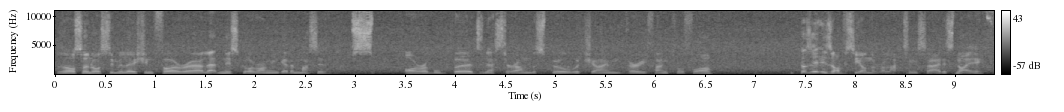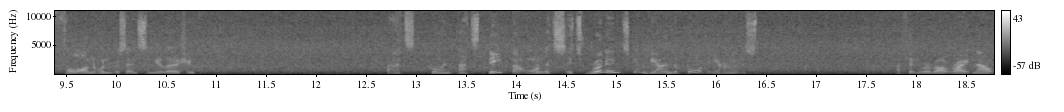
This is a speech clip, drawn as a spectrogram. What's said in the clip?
There's also no simulation for uh, letting this go wrong and get a massive horrible bird's nest around the spool, which I'm very thankful for. Because it is obviously on the relaxing side, it's not a full-on 100% simulation. That's going. That's deep. That one. It's it's running. It's getting behind the boat. I think we're about right now.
